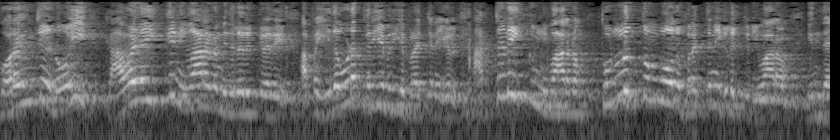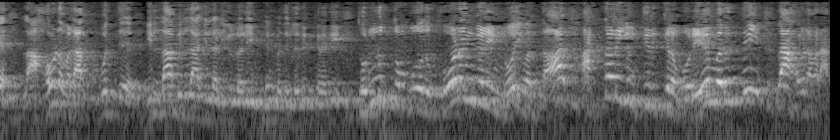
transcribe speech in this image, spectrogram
குறைஞ்ச நோய் கவலைக்கு நிவாரணம் இதில் இருக்கிறது. அப்ப இதை விட பெரிய பெரிய பிரச்சனைகள் அத்தனைக்கும் நிவாரணம் தொண்ணூத்தி ஒன்பது பிரச்சனைகளுக்கு நிவாரணம் இந்த லாஹோட வலா குவத்து இல்லா பில்லாஹில் அலியுல் அலிம் என்பதில் இருக்கிறது. தொண்ணூத்தி ஒன்பது கோணங்களின் நோய் வந்தால் அத்தனையும் தீர்க்கிற ஒரே மருந்து லாஹோட வலா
